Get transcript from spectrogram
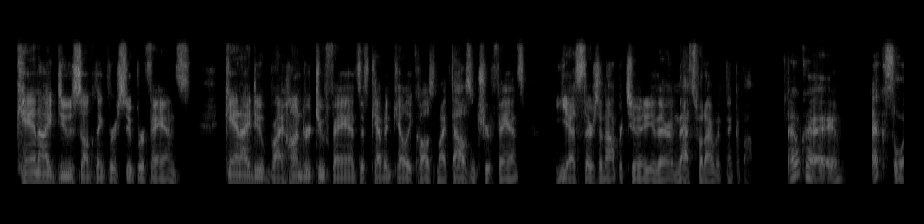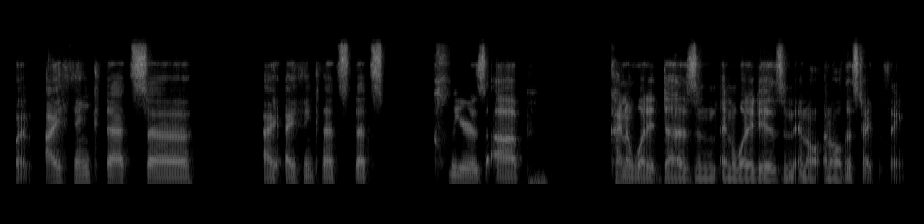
can I do something for super fans? Can I do my 100 true fans, as Kevin Kelly calls my 1,000 true fans? Yes, there's an opportunity there. And that's what I would think about. Okay. Excellent. I think that's, uh, I, I think that's that's clears up kind of what it does and and what it is and, and all and all this type of thing.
